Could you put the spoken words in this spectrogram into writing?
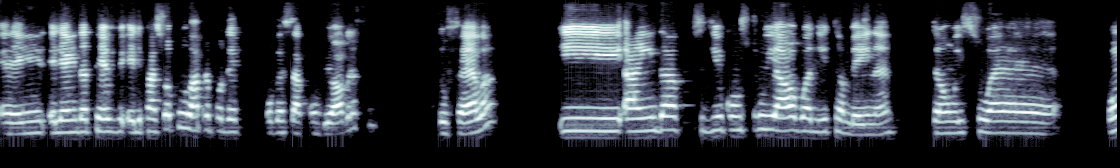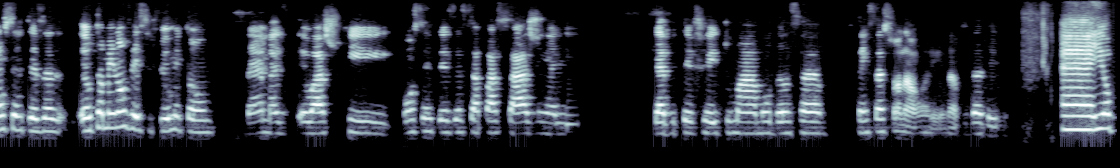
é, ele ainda teve ele passou por lá para poder conversar com o biógrafo do Fela e ainda conseguiu construir algo ali também, né? Então isso é com certeza, eu também não vi esse filme, então, né, mas eu acho que com certeza essa passagem ali deve ter feito uma mudança sensacional aí na vida dele. É, e eu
